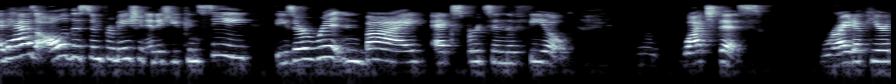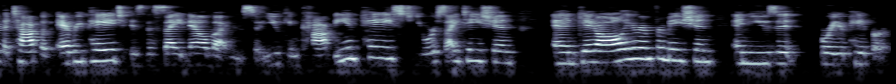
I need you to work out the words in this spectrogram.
it has all of this information, and as you can see, these are written by experts in the field. Watch this. Right up here at the top of every page is the Cite Now button. So you can copy and paste your citation and get all your information and use it for your paper.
